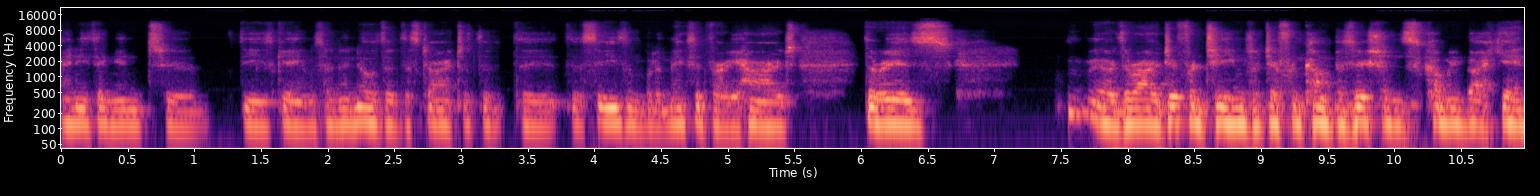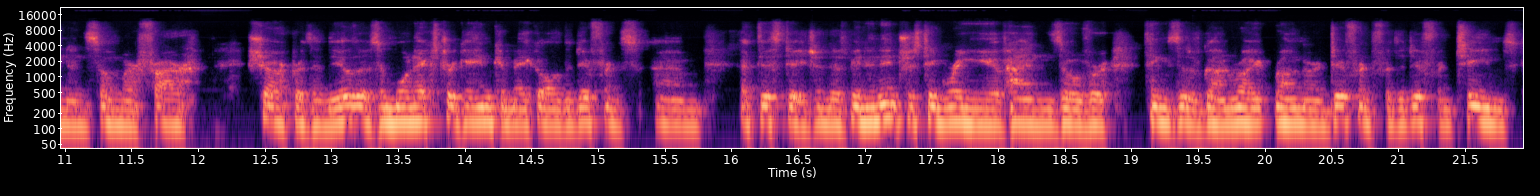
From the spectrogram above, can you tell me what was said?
anything into these games, and I know that the start of the, the, the season, but it makes it very hard. There is. There are different teams with different compositions coming back in, and some are far sharper than the others, and one extra game can make all the difference um, at this stage. And there's been an interesting wringing of hands over things that have gone right, wrong, or different for the different teams.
